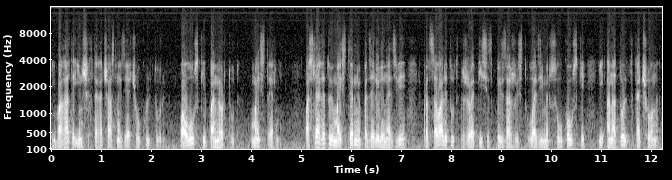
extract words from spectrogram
і багата іншых тагачасных дзячоў культуры. Паўлоўскі памёр тут, у майстэрні. Пасля гэтую майстэрню падзялілі на дзве і працавалі тут жывапісец пейзажыст Владзімир Сулкоўскі і Анатоль Ткачонак,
